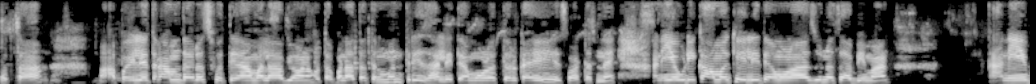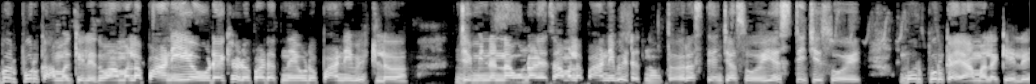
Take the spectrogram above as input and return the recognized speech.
होता. पहिले तर आमदारच होते. आम्हाला अभिमान होता पण आता तर मंत्री झाले. त्यामुळं तर काही हेच वाटत नाही. आणि एवढी कामं केली त्यामुळं अजूनच अभिमान. आणि भरपूर कामं केले तो आम्हाला पाणी एवढ्या खेडोपाड्यातनं एवढं पाणी भेटलं. जमिनींना उन्हाळ्याचं आम्हाला पाणी भेटत नव्हतं. रस्त्यांच्या सोय एस टीची सोय भरपूर काय आम्हाला केले.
